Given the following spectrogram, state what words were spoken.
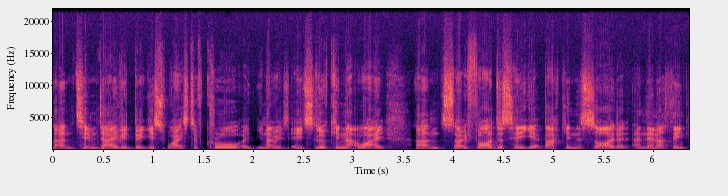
um, Tim David, biggest waste of crawl. You know, it's, it's looking that way um, so far. Does he get back in the side? And, and then I think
